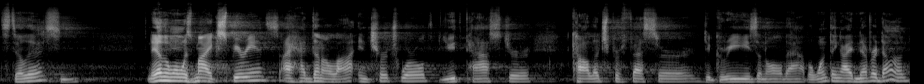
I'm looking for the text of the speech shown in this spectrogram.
Still is. And the other one was my experience. I had done a lot in church world, youth pastor, college professor, degrees and all that. But one thing I'd never done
